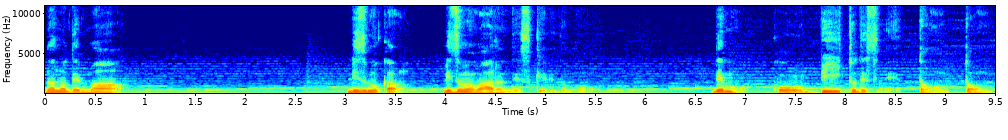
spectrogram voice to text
なのでまあ、リズム感リズムはあるんですけれども、でも、こう、ビートですね。ドン、ドン、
